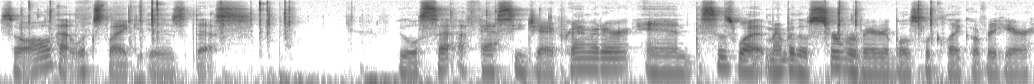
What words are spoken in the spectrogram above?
So all that looks like is this. We will set a fastCGI parameter, and this is what, remember those server variables look like over here.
